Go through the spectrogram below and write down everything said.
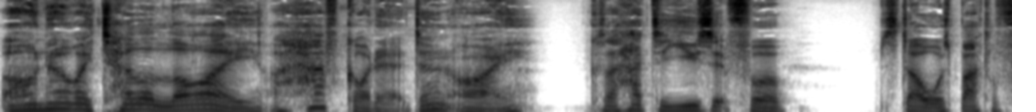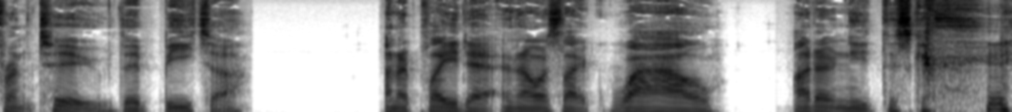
Oh no, I tell a lie. I have got it, don't I? Because I had to use it for Star Wars Battlefront 2, the beta. And I played it and I was like, wow, I don't need this game.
